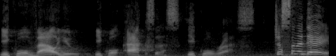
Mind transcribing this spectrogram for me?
equal value, equal access, equal rest. Just in a day.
